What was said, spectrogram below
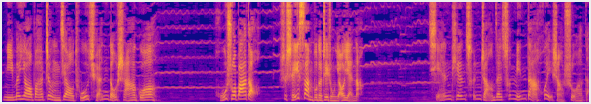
你们要把正教徒全都杀光，胡说八道！是谁散布的这种谣言呢？前天村长在村民大会上说的，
